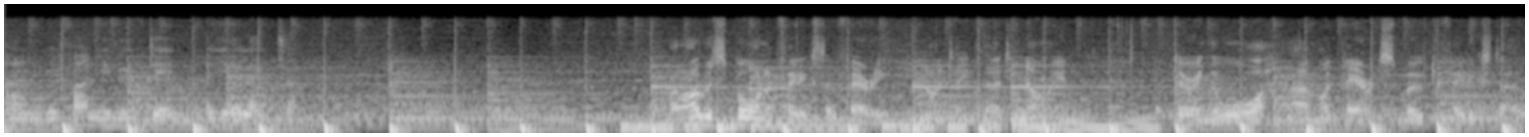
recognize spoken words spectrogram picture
and we finally moved in a year later. Well, I was born at Felixstowe Ferry in 1939, but during the war, uh, my parents moved to Felixstowe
